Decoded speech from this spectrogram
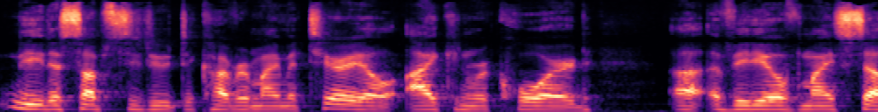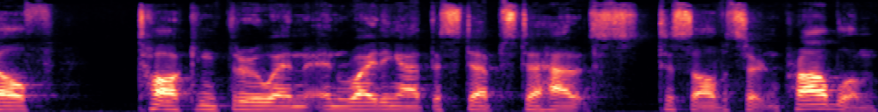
need a substitute to cover my material, I can record uh, a video of myself talking through and, and writing out the steps to how to solve a certain problem.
